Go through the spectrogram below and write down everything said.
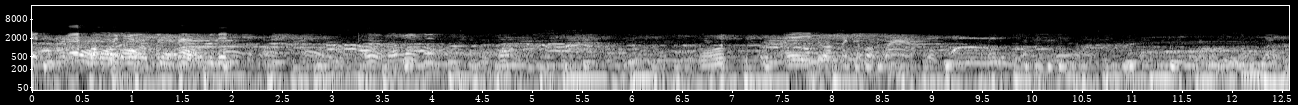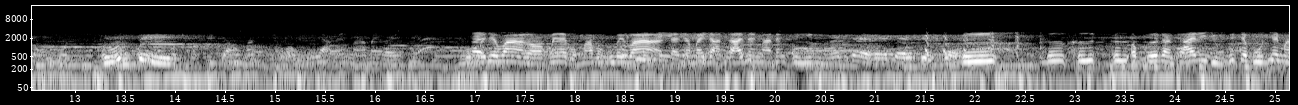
ล่นบอกไม่เล่นมันจะได้ไม่เล่นเออต้องเล่นไอ้ดวงมันก็บอกว่าผมศูนย์สี่ผมไม่อยากให้มาไม่เลยผมไม่ได้ว่าหรอกไม่ให้ผมมาผมก็ไม่ว่า แต่ทำไมด่านซ้ายแม่งมาทั้งทีมคือ คือคือคืออำเภอด่านซ้ายนี่อยู่เพชรบูรณ์ใช่ไหม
